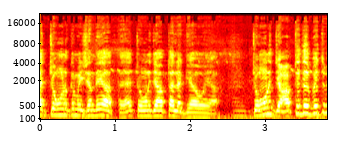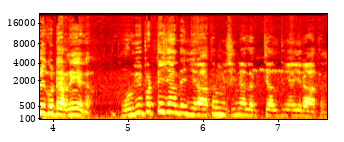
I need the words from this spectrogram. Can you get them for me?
ਅੱਜ ਚੋਣ ਕਮਿਸ਼ਨ ਦੇ ਹੱਥ ਹੈ ਚੋਣ ਜਾਬਤਾ ਲੱਗਿਆ ਹੋਇਆ। ਚੋਣ ਜਾਬਤੇ ਦੇ ਵਿੱਚ ਵੀ ਕੋਈ ਡਰ ਨਹੀਂ ਹੈਗਾ। ਹੁਣ ਵੀ ਪੱਟੀ ਜਾਂਦੇ ਜੀ ਰਾਤ ਨੂੰ ਮਸ਼ੀਨਾਂ ਲੱਗ ਚੱਲਦੀਆਂ ਜੀ ਰਾਤ। ਨੂੰ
